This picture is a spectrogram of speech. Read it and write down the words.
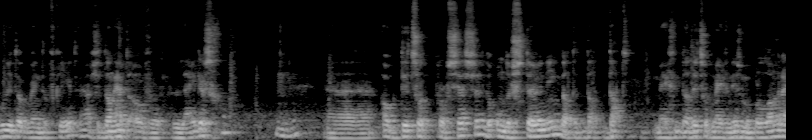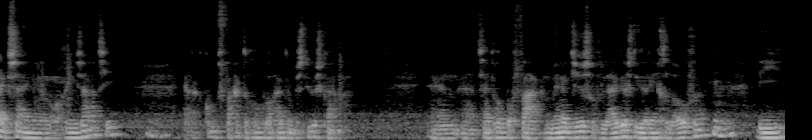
hoe je het ook went of keert, hè, als je het dan hebt over leiderschap, mm -hmm. uh, ook dit soort processen, de ondersteuning, dat, dat, dat, dat dit soort mechanismen belangrijk zijn in een organisatie, ja, dat komt vaak toch ook wel uit een bestuurskamer. En het zijn toch ook wel vaak managers of leiders die daarin geloven, mm -hmm. die,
